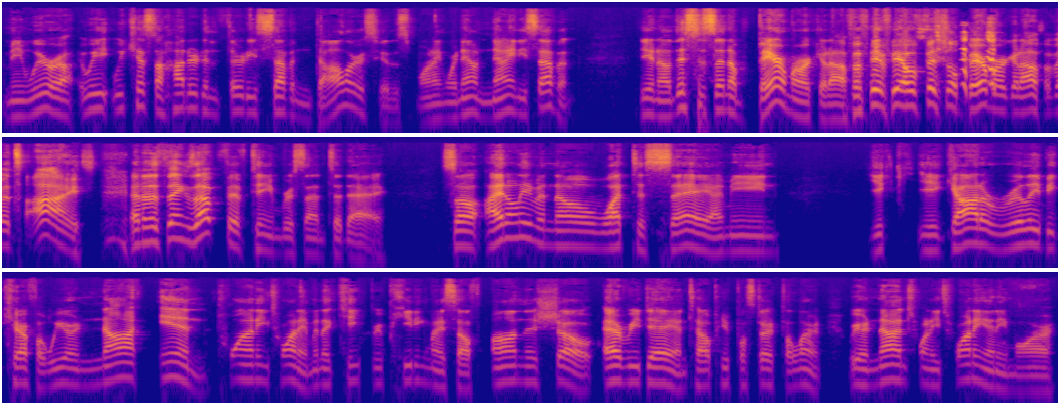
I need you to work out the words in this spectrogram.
I mean, we were we we kissed 137 dollars here this morning. We're now 97. You know, this is in a bear market off of the official bear market off of its highs, and the thing's up 15% today. So I don't even know what to say. I mean, you you got to really be careful. We are not in 2020. I'm going to keep repeating myself on this show every day until people start to learn. We are not in 2020 anymore.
